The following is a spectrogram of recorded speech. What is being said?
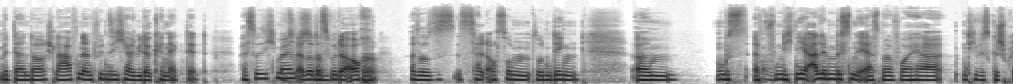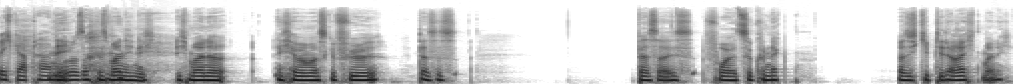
miteinander schlafen, dann fühlen sie sich halt wieder connected. Weißt du, was ich meine? Also das würde auch, Ja. also das ist halt auch so ein, so ein Ding. Ähm, muss, äh, nicht, nicht alle müssen erstmal vorher ein tiefes Gespräch gehabt haben Nee, oder so. das meine ich nicht. Ich meine, ich habe immer das Gefühl, dass es besser ist, vorher zu connecten. Also ich gebe dir da recht, meine ich.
